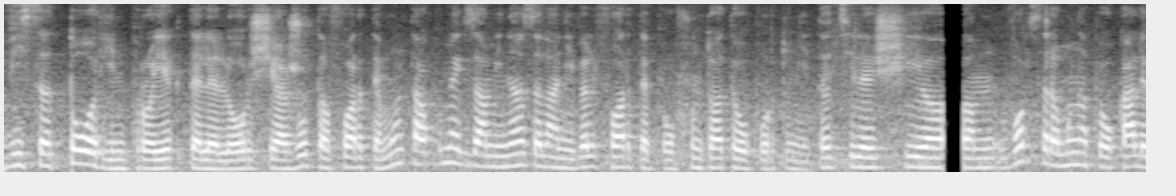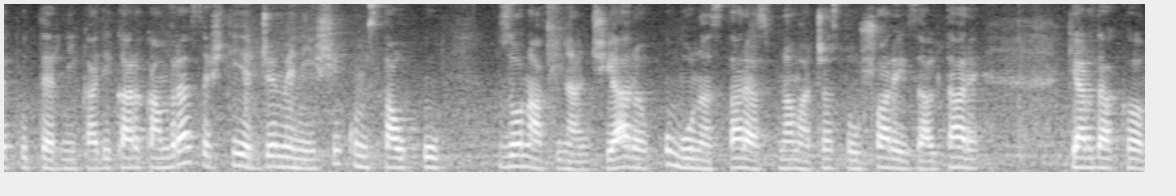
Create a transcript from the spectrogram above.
visători în proiectele lor și ajută foarte mult. Acum examinează la nivel foarte profund toate oportunitățile și vor să rămână pe o cale puternică, adică ar cam vrea să știe gemenii și cum stau cu zona financiară, cu bunăstarea, spuneam, această ușoară exaltare, chiar dacă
